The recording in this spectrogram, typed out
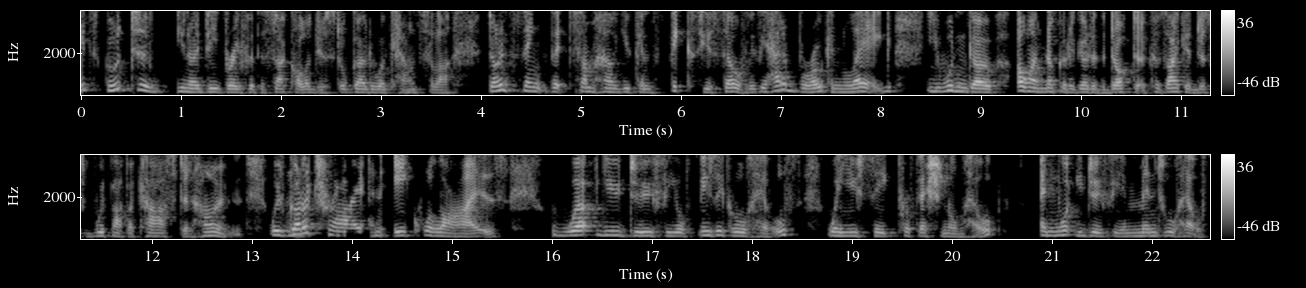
it's good to you know debrief with a psychologist or go to a counselor don't think that somehow you can fix yourself if you had a broken leg you wouldn't go oh i'm not going to go to the doctor because i can just whip up a cast at home we've got to mm. try and equalize what you do for your physical health where you seek professional help and what you do for your mental health.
